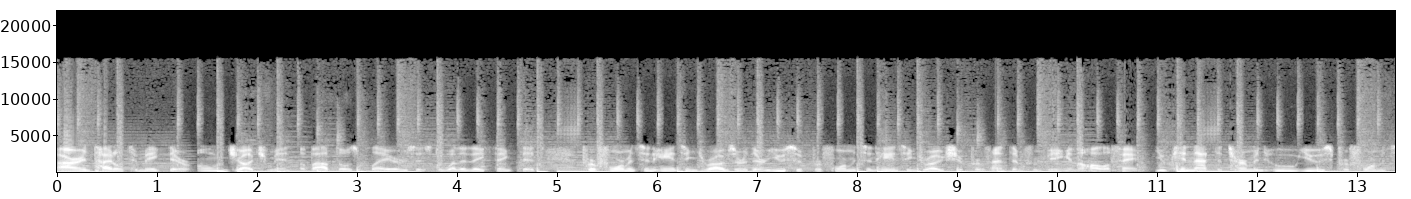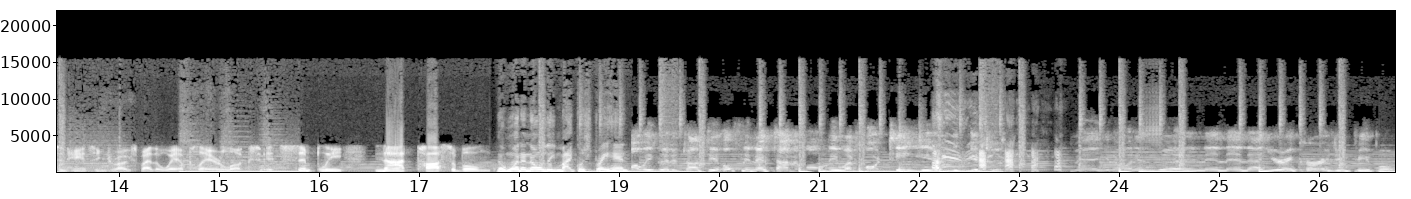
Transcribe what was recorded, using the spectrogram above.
are entitled to make their own judgment about those players as to whether they think that performance enhancing drugs or their use of performance enhancing drugs should prevent them from being in the Hall of Fame. You cannot determine who used performance enhancing drugs by the way a player looks. It's simply not possible. The one and only Michael Strahan. Always good to talk to you. Hopefully next time it won't be what 14 years you can get to. Man, you know what is good and, and, and uh, you're encouraging people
